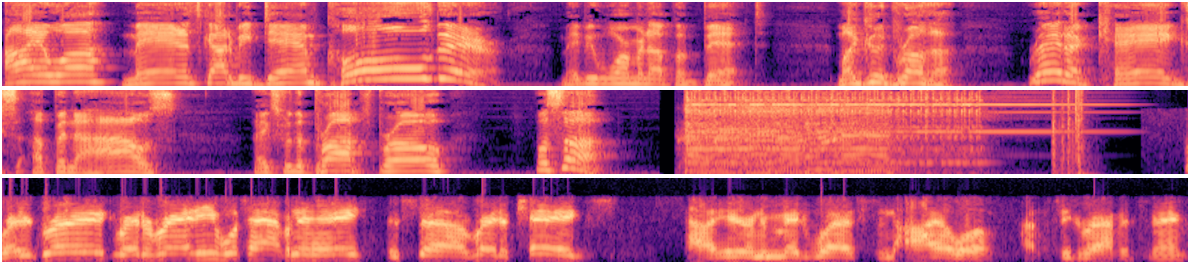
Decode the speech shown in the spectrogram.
Iowa. Man, it's got to be damn cold there. Maybe warming up a bit. My good brother, Raider Kegs up in the house. Thanks for the props, bro. What's up? Raider Greg, Raider Randy, what's happening? Hey, it's uh, Raider Kegs out here in the Midwest in Iowa, Cedar Rapids, man.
